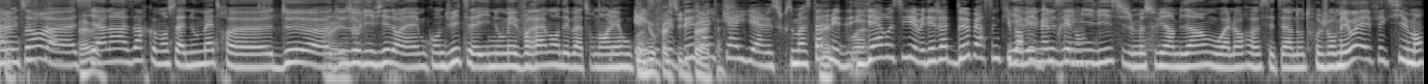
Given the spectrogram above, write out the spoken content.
effet. même temps, euh, Ah si ouais. Alain Hazard commence à nous mettre euh, deux, euh, Ouais. deux Olivier dans la même conduite, il nous met vraiment des bâtons dans les roues. quoi. Il Et nous c'était facilite déjà la le tâche. cas hier, excuse-moi Stan, Ouais. mais Ouais. hier aussi, il y avait déjà deux personnes qui Il y portaient avait le même deux prénom. Émilie, si je me souviens bien, ou alors euh, c'était un autre jour. Mais ouais, effectivement.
